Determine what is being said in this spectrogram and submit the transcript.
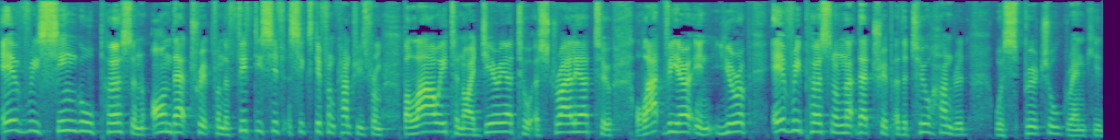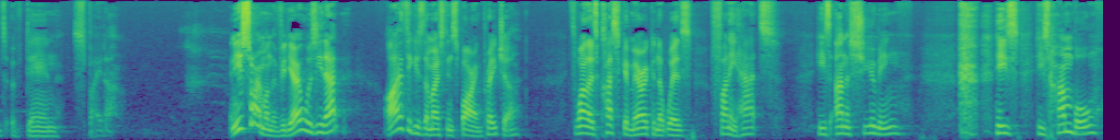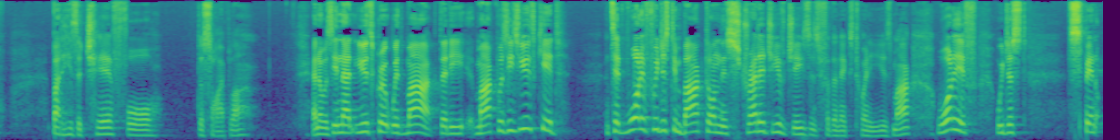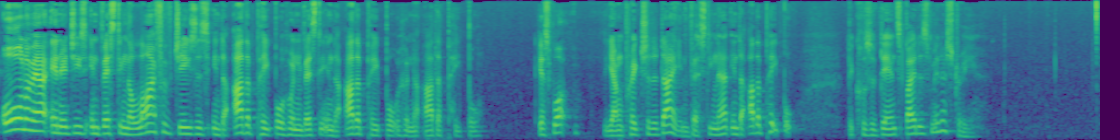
Every single person on that trip from the 56 different countries, from Malawi to Nigeria to Australia to Latvia in Europe, every person on that, that trip of the 200 were spiritual grandkids of Dann Spader. And you saw him on the video. Was he that? I think he's the most inspiring preacher. He's one of those classic American that wears funny hats. He's unassuming. he's, he's humble, but he's a chair four discipler. And it was in that youth group with Mark that he, Mark was his youth kid and said, What if we just embarked on this strategy of Jesus for the next 20 years, Mark? What if we just spent all of our energies investing the life of Jesus into other people who invested into other people who into other people? Guess what? The young preacher today investing that into other people because of Dann Spader's ministry.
